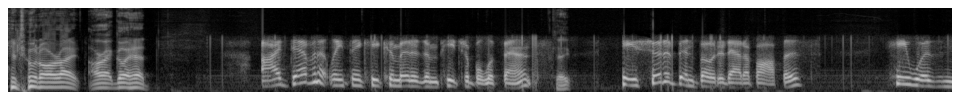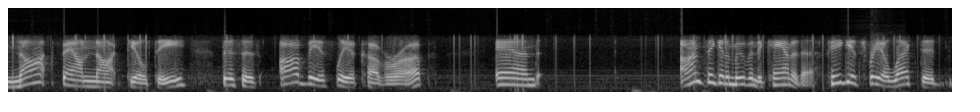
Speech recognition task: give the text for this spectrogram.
You're doing all right. All right, go ahead. I definitely think he committed impeachable offense. Okay. He should have been voted out of office. He was not found not guilty. This is obviously a cover up. And I'm thinking of moving to Canada. If he gets reelected,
